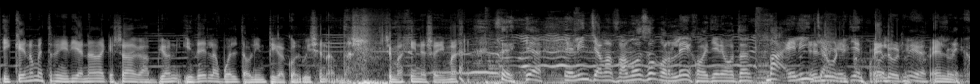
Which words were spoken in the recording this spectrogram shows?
Y que no me extrañaría nada que se haga campeón y dé la vuelta olímpica con Luis Hernández. ¿Se imagina esa imagen? Sería el hincha más famoso por lejos que tiene botón. Va, el hincha El que único, tiene el botón único, River. el Sí. único.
